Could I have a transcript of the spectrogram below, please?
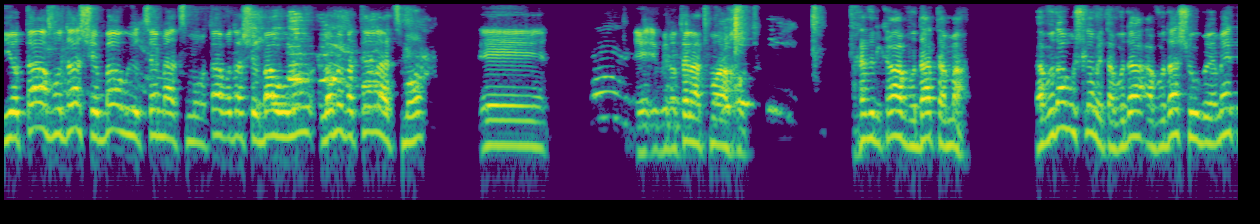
היא אותה עבודה שבה הוא יוצא מעצמו, אותה עבודה שבה הוא לא, לא מוותר לעצמו אה, אה, ונותן לעצמו הנחות. לכן זה נקרא עבודת תמה. עבודה מושלמת, עבודה, עבודה שהוא באמת,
